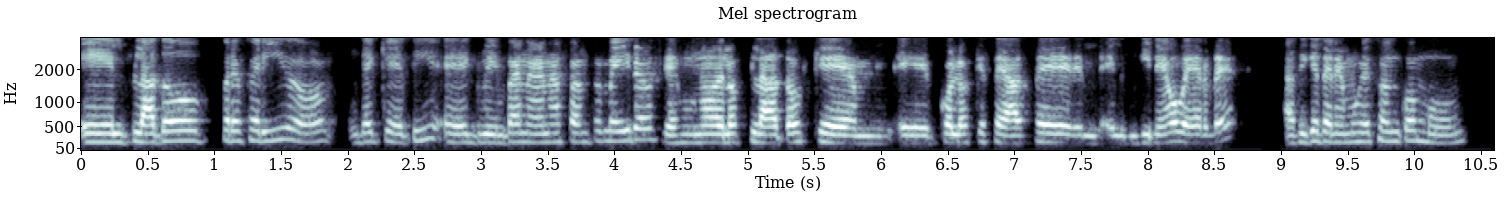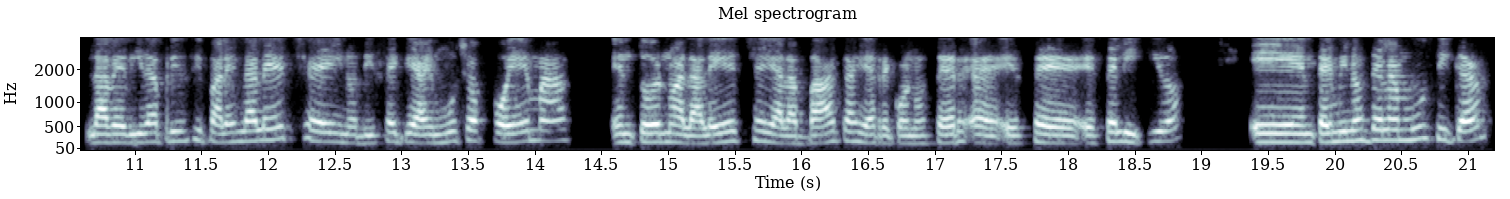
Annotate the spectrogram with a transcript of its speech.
El plato preferido de Ketty es Green Banana and Tomatoes, que es uno de los platos que, con los que se hace el, el guineo verde, así que tenemos eso en común. La bebida principal es la leche y nos dice que hay muchos poemas en torno a la leche y a las vacas y a reconocer eh, ese, ese, líquido. Eh, en términos de la música,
